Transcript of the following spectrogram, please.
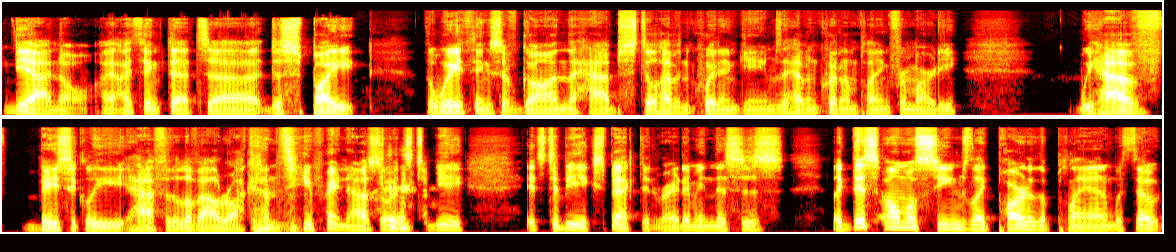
Yeah, no, I, I think that uh, despite the way things have gone, the Habs still haven't quit in games. They haven't quit on playing for Marty. We have basically half of the Laval Rocket on the team right now, so it's to be it's to be expected, right? I mean, this is like this almost seems like part of the plan without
